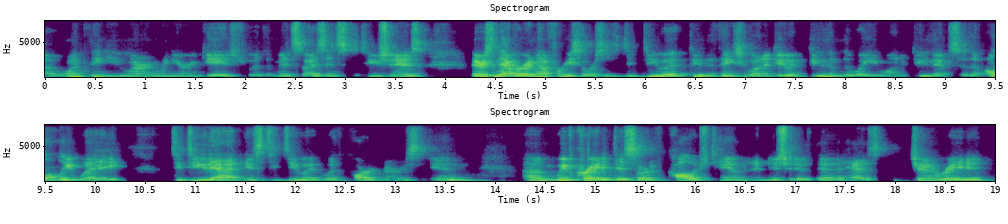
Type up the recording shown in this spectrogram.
Uh, one thing you learn when you're engaged with a mid-sized institution is there's never enough resources to do it, do the things you want to do and do them the way you want to do them. So the only way to do that is to do it with partners. And um, we've created this sort of college town initiative that has generated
